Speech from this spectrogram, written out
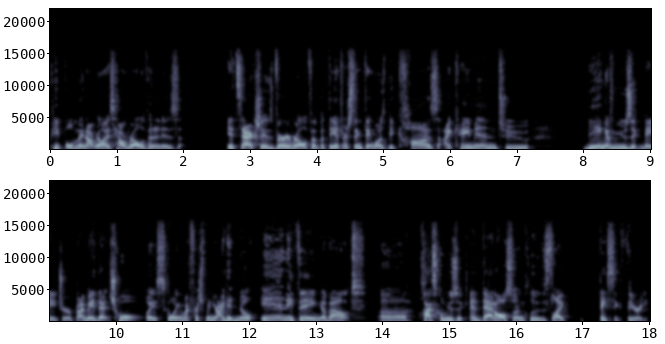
people may not realize how relevant it is it's actually it's very relevant. But the interesting thing was because I came into being a music major, I made that choice going in my freshman year. I didn't know anything about uh, classical music, and that also includes like basic theory.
